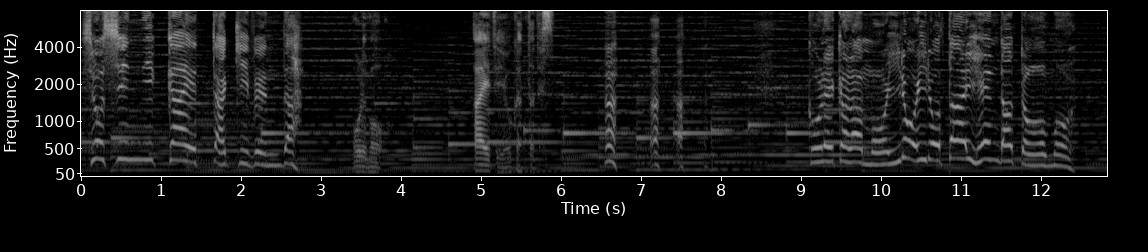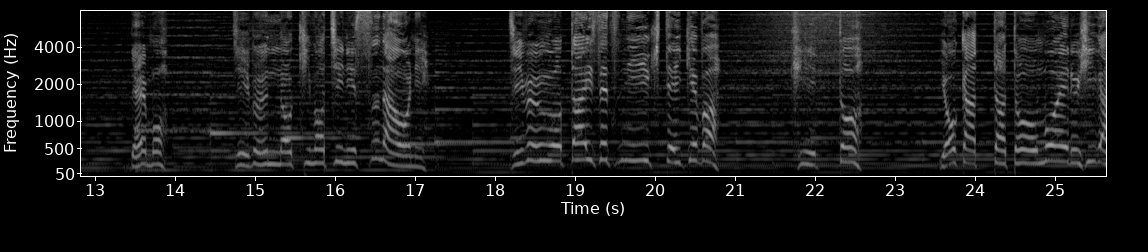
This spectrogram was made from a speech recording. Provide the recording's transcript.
初心に帰った気分だ。俺も会えてよかったです。これからもいろいろ大変だと思う。でも自分の気持ちに素直に自分を大切に生きていけばきっとよかったと思える日が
